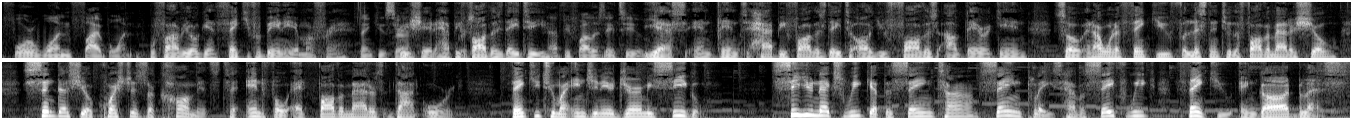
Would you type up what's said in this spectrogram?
4151. Well, Favio, again, thank you for being here, my friend. Thank you, sir. Appreciate it. Happy Appreciate Father's Day to you. Happy Father's Day to you. Yes, and then to happy Father's Day to all you fathers out there again. So, and I want to thank you for listening to the Father Matters show. Send us your questions or comments to info at fathermatters.org. Thank you to my engineer, Jeremy Siegel. See you next week at the same time, same place. Have a safe week. Thank you, and God bless.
